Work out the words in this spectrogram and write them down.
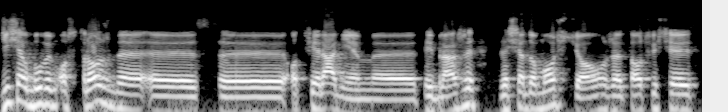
dzisiaj byłbym ostrożny z otwieraniem tej branży ze świadomością, że to oczywiście jest,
